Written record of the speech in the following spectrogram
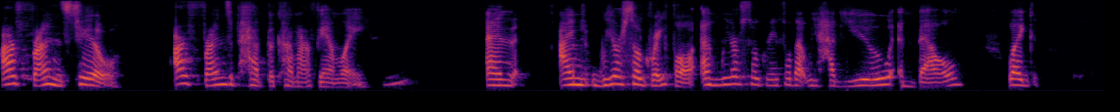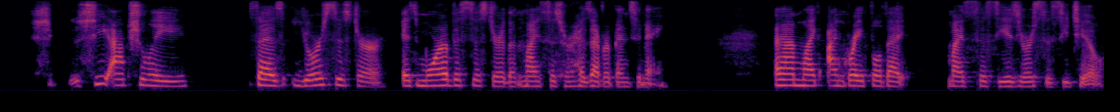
Our friends too. Our friends have become our family. And I'm we are so grateful. And we are so grateful that we have you and Belle. Like she, she actually says your sister is more of a sister than my sister has ever been to me. And I'm like, I'm grateful that my sissy is your sissy too.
